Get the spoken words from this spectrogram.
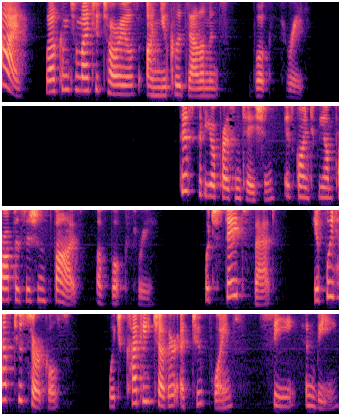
Hi, welcome to my tutorials on Euclid's Elements, Book 3. This video presentation is going to be on Proposition 5 of Book 3, which states that if we have two circles which cut each other at two points, C and B,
